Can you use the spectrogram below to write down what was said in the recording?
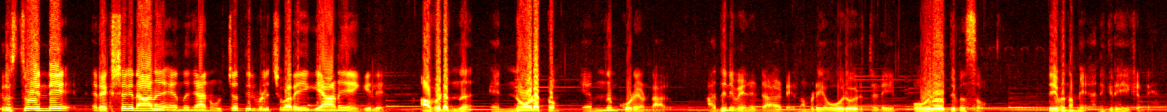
ക്രിസ്തു എന്റെ രക്ഷകനാണ് എന്ന് ഞാൻ ഉച്ചത്തിൽ വിളിച്ചു പറയുകയാണ് എങ്കിൽ അവിടുന്ന് എന്നോടൊപ്പം എന്നും കൂടെ ഉണ്ടാകും. അതിനു വേണ്ടിയിട്ടാകട്ടെ നമ്മുടെ ഓരോരുത്തരുടെയും ഓരോ ദിവസവും ദൈവം നമ്മെ അനുഗ്രഹിക്കട്ടെ.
